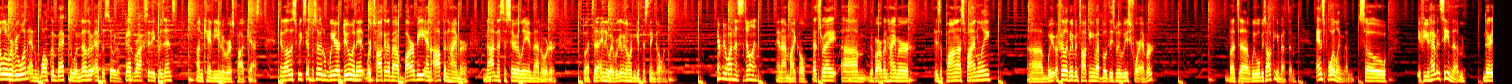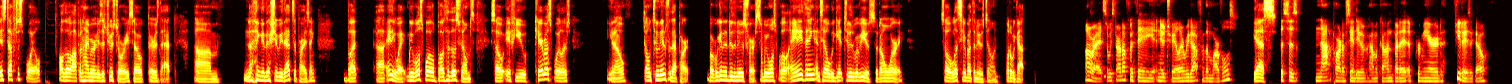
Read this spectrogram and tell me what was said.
Hello, everyone, and welcome back to another episode of Bedrock City Presents Uncanny Universe podcast. And on this week's episode, we are doing it. We're talking about Barbie and Oppenheimer, not necessarily in that order. But uh, anyway, we're going to go ahead and get this thing going. Hey everyone, this is Dylan. And I'm Michael. That's right. Um, the Barbenheimer is upon us finally. Um, we, I feel like we've been talking about both these movies forever, but uh, we will be talking about them and spoiling them. So if you haven't seen them, there is stuff to spoil. Although Oppenheimer is a true story, so there is that. Um, nothing in there should be that surprising. But uh, anyway, we will spoil both of those films. So if you care about spoilers, you know, don't tune in for that part. But we're going to do the news first. So we won't spoil anything until we get to the reviews. So don't worry. So let's hear about the news, Dylan. What do we got? All right, so we start off with a new trailer we got for the Marvels. Yes. This is not part of San Diego Comic Con, but it, it premiered a few days ago.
